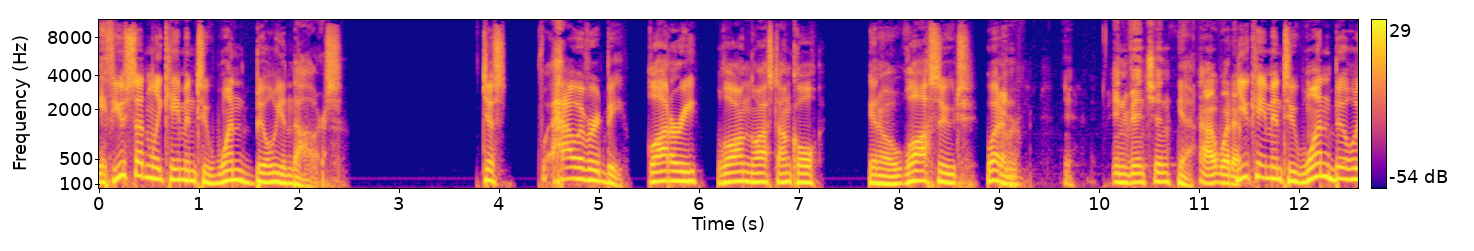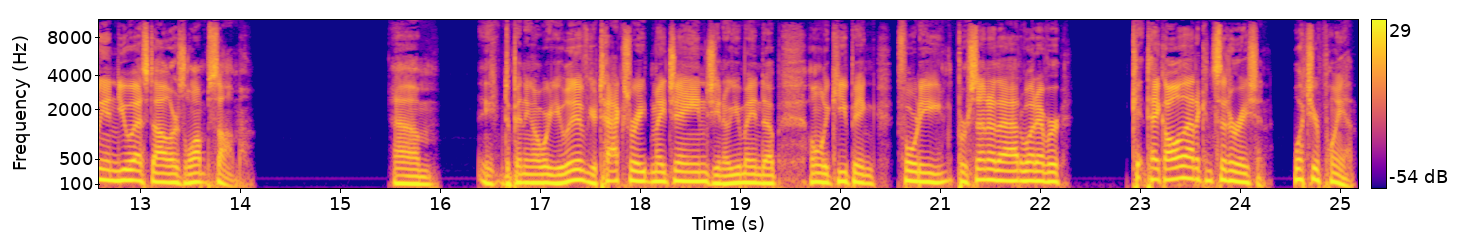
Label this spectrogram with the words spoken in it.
If you suddenly came into one billion dollars, just however it be, lottery, long lost uncle, you know, lawsuit, whatever. In, yeah. Invention, yeah, uh, whatever. You came into one billion U.S. dollars lump sum. Um, depending on where you live, your tax rate may change. You know, you may end up only keeping 40% of that, whatever. Take all that into consideration. What's your plan?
